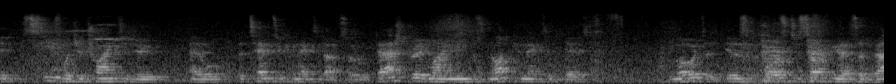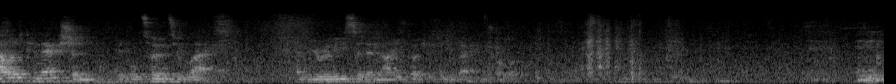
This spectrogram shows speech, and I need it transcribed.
it sees what you're trying to do and it will attempt to connect it up. So dashed red line means it's not connected yet. The moment it is close to something that's a valid connection, it will turn to black. And you release it and now you've got your feedback controller. Mm.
